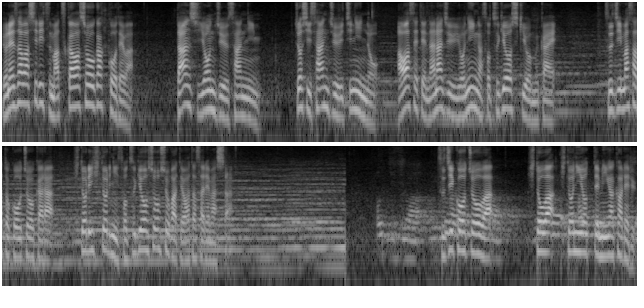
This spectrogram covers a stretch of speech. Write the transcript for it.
米沢市立松川小学校では男子43人女子31人の合わせて74人が卒業式を迎え辻正人校長から一人一人に卒業証書が手渡されました。辻校長は人は人によって磨かれる。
